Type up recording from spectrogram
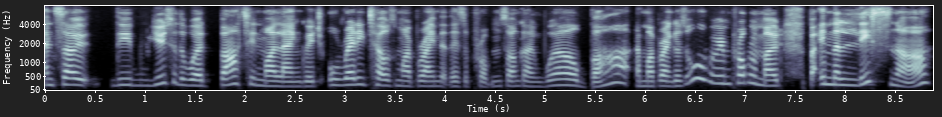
And so the use of the word but in my language already tells my brain that there's a problem. So I'm going, well, but, and my brain goes, oh, we're in problem mode. But in the listener,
